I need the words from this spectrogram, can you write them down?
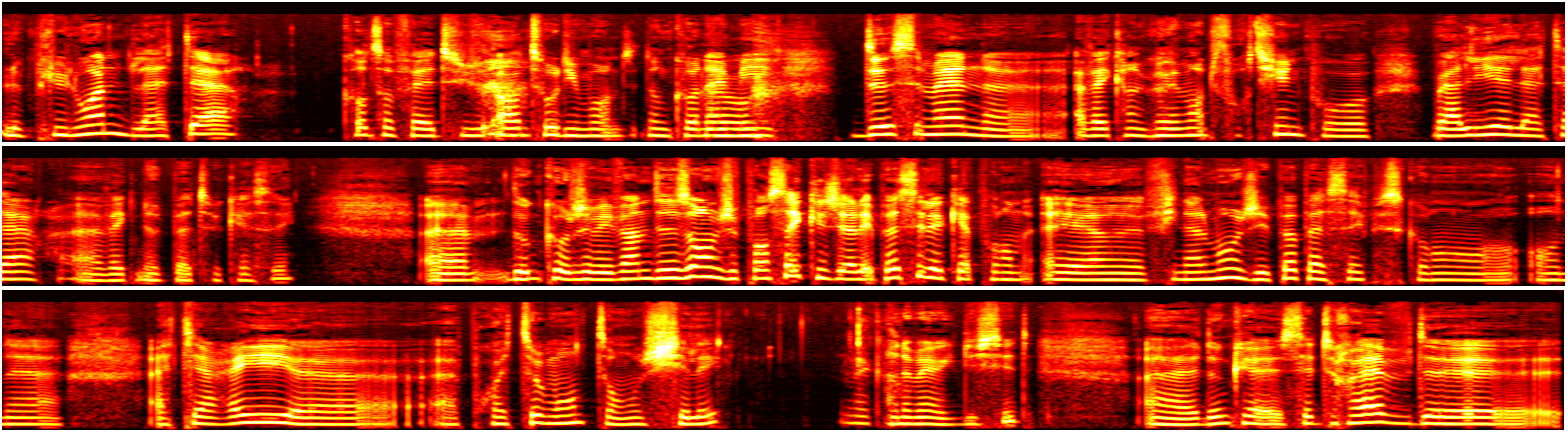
le plus loin de la Terre quand on fait un tour du monde. Donc, on a ah mis deux semaines euh, avec un gréement de fortune pour rallier la Terre avec notre bateau cassé. Euh, donc, quand j'avais 22 ans, je pensais que j'allais passer le Cap Horn. Et euh, finalement, j'ai pas passé parce qu'on on a atterri euh, à Puerto Montt en Chili en Amérique du Sud. Euh, donc euh, cette rêve de,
